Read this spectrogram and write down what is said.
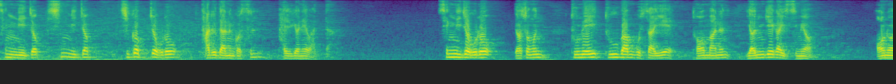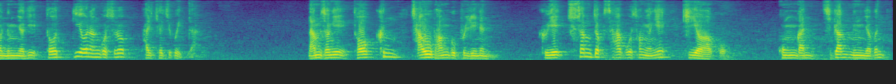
생리적, 심리적, 직업적으로 다르다는 것을 발견해 왔다. 생리적으로 여성은 두뇌의 두 방구 사이에 더 많은 연계가 있으며 언어 능력이 더 뛰어난 것으로 밝혀지고 있다. 남성이 더 큰 좌우 방구 분리는 그의 추상적 사고 성향에 기여하고 공간 지각 능력은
